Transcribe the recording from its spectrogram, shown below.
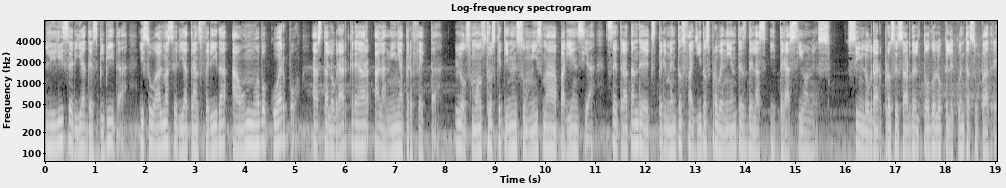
Lily sería desvivida y su alma sería transferida a un nuevo cuerpo hasta lograr crear a la niña perfecta. Los monstruos que tienen su misma apariencia se tratan de experimentos fallidos provenientes de las iteraciones. Sin lograr procesar del todo lo que le cuenta su padre,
